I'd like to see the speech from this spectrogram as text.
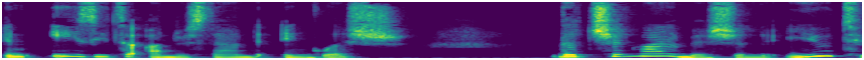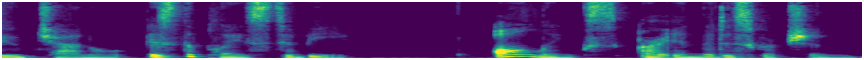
in easy to understand English, the Chinmaya Mission YouTube channel is the place to be. All links are in the description.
